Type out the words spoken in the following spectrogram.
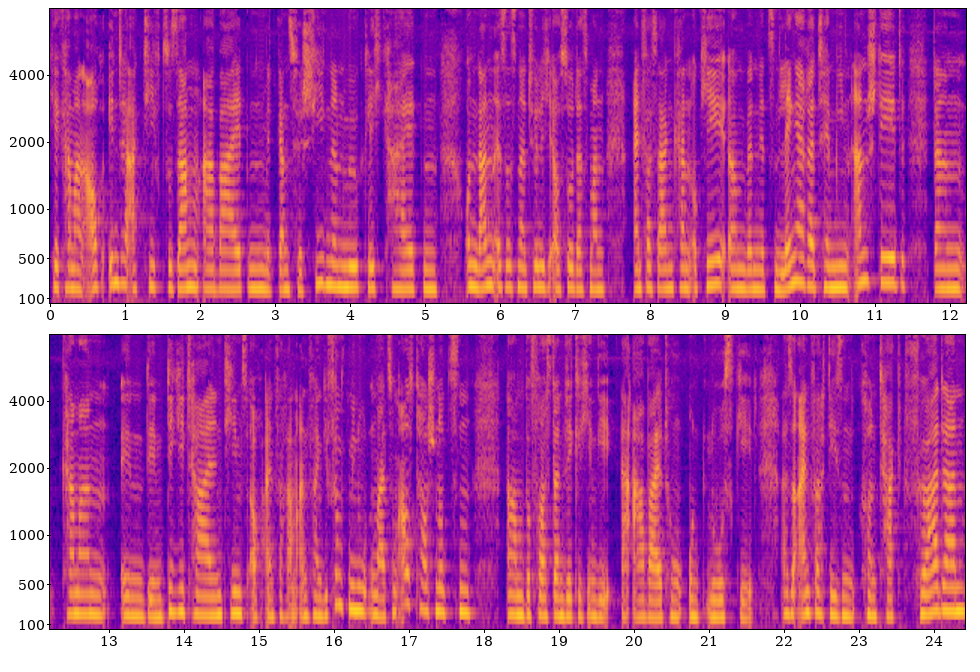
Hier kann man auch interaktiv zusammenarbeiten mit ganz verschiedenen Möglichkeiten. Und dann ist es natürlich auch so, dass man einfach sagen kann, okay, ähm, wenn jetzt ein längerer Termin ansteht, dann kann man in den digitalen Teams auch einfach am Anfang die fünf Minuten mal zum Austausch nutzen, ähm, bevor es dann wirklich in die Erarbeitung und losgeht. Also einfach diesen Kontakt fördern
